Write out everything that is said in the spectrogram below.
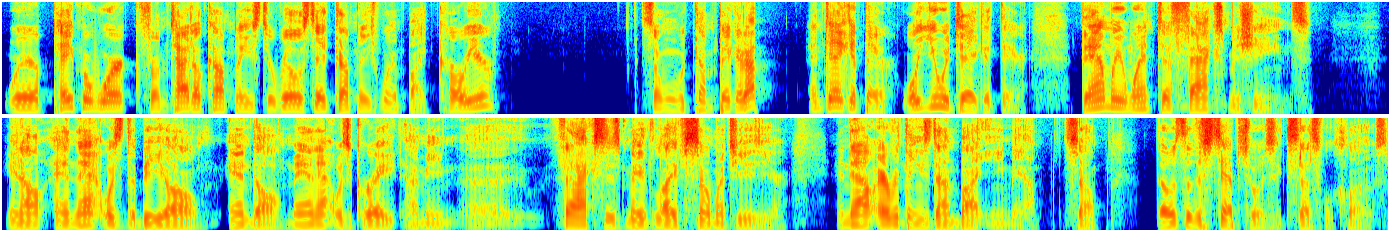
where paperwork from title companies to real estate companies went by courier. Someone would come pick it up and take it there, or you would take it there. Then we went to fax machines, you know, and that was the be all, end all. Man, that was great. I mean, uh, faxes made life so much easier. And now everything's done by email. So those are the steps to a successful close.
